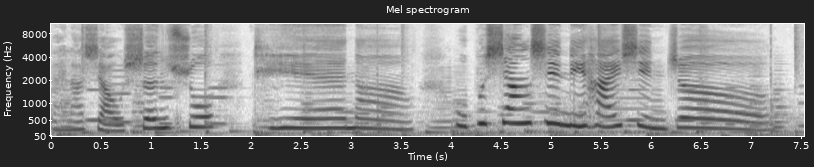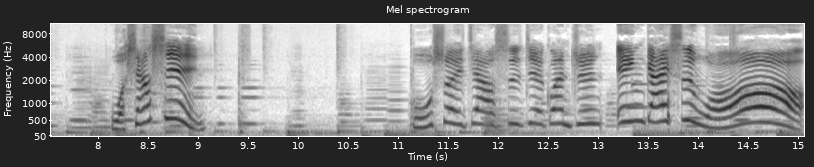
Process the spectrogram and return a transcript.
黛拉小声说：“天哪，我不相信你还醒着。”我相信，不睡觉世界冠军应该是我。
